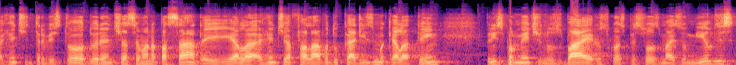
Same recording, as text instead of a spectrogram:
a gente entrevistou durante a semana passada e ela, a gente já falava do carisma que ela tem, principalmente nos bairros, com as pessoas mais humildes,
